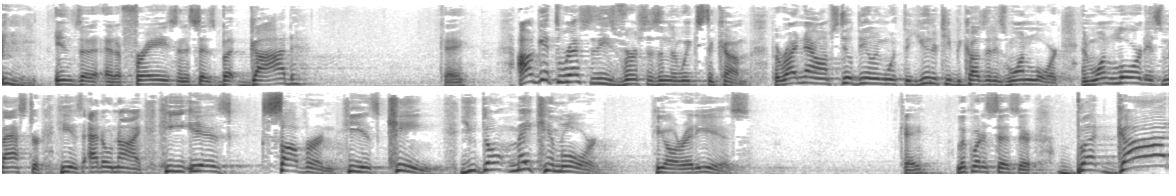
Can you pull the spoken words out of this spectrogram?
ends at, at a phrase and it says, But God. Okay, I'll get the rest of these verses in the weeks to come. But right now, I'm still dealing with the unity because it is one Lord. And one Lord is Master. He is Adonai. He is sovereign. He is king. You don't make him Lord, he already is. Okay? Look what it says there. But God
